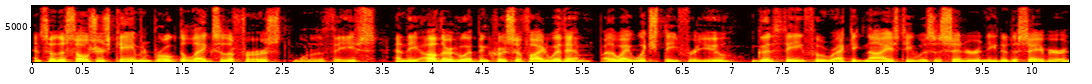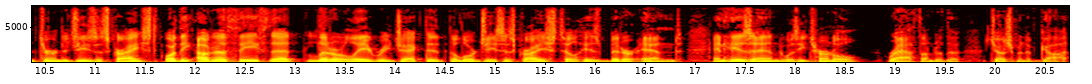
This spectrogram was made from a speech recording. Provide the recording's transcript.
And so the soldiers came and broke the legs of the first, one of the thieves, and the other who had been crucified with him. By the way, which thief are you? Good thief who recognized he was a sinner and needed a Savior and turned to Jesus Christ? Or the other thief that literally rejected the Lord Jesus Christ till his bitter end? And his end was eternal wrath under the judgment of God.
